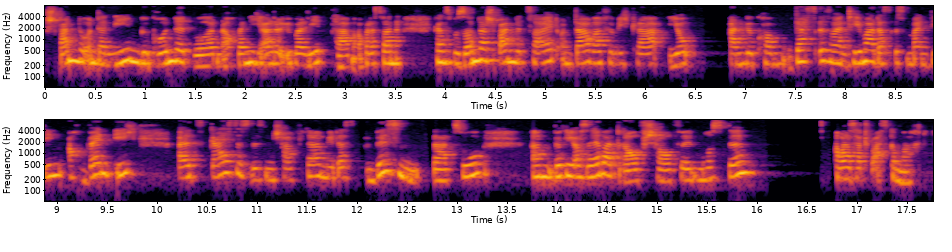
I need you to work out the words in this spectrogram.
spannende Unternehmen gegründet wurden, auch wenn nicht alle überlebt haben. Aber das war eine ganz besonders spannende Zeit und da war für mich klar, jo, angekommen. Das ist mein Thema, das ist mein Ding, auch wenn ich als Geisteswissenschaftler mir das Wissen dazu ähm, wirklich auch selber draufschaufeln musste aber das hat Spaß gemacht.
